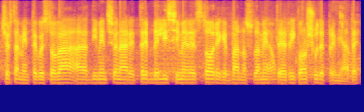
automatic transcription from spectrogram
certamente questo va a dimensionare tre bellissime storie che vanno assolutamente riconosciute e premiate.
